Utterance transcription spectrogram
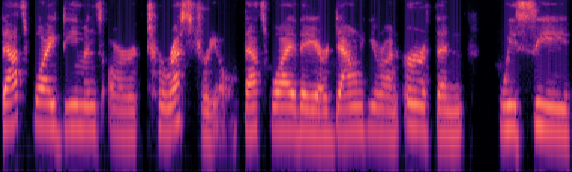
that's why demons are terrestrial. That's why they are down here on earth and we see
